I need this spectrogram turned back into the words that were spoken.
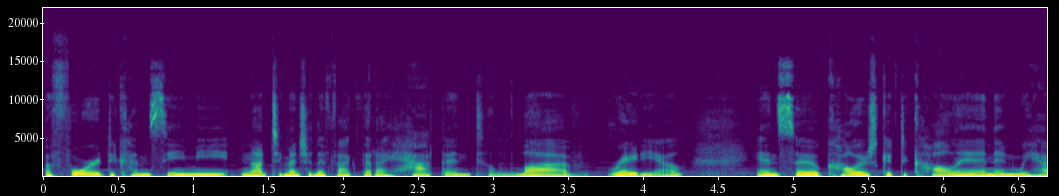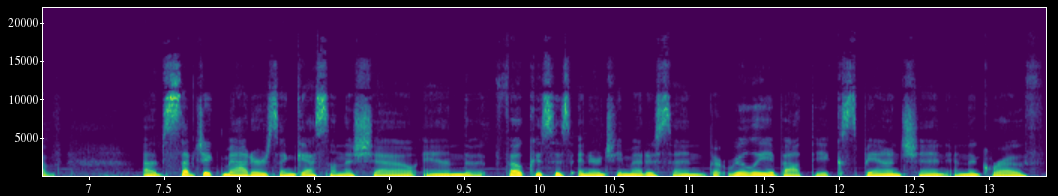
afford to come see me. Not to mention the fact that I happen to love radio, and so callers get to call in, and we have uh, subject matters and guests on the show. And the focus is energy medicine, but really about the expansion and the growth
